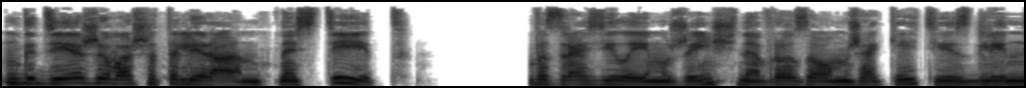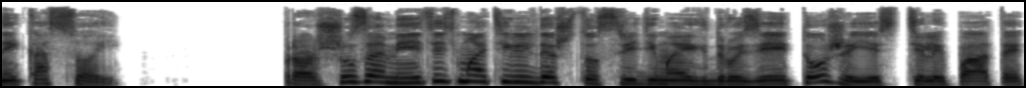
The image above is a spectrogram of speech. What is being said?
Где же ваша толерантность, Ит?» Возразила ему женщина в розовом жакете и с длинной косой. «Прошу заметить, Матильда, что среди моих друзей тоже есть телепаты,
